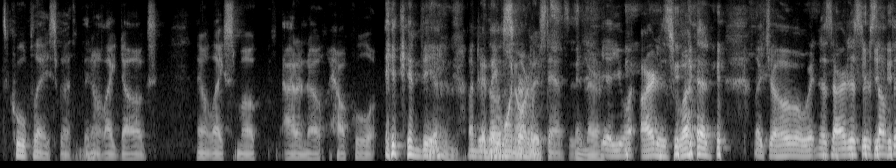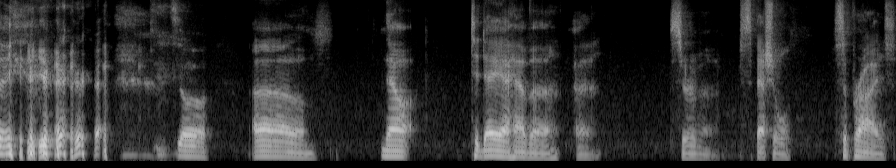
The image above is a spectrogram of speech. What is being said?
it's a cool place, but they don't like dogs. They don't like smoke. I don't know how cool it can be Yeah. under And those circumstances. in there. Yeah, you want artists? What? like Jehovah Witness artists or something? So, um, now today I have a, a sort of a special surprise.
